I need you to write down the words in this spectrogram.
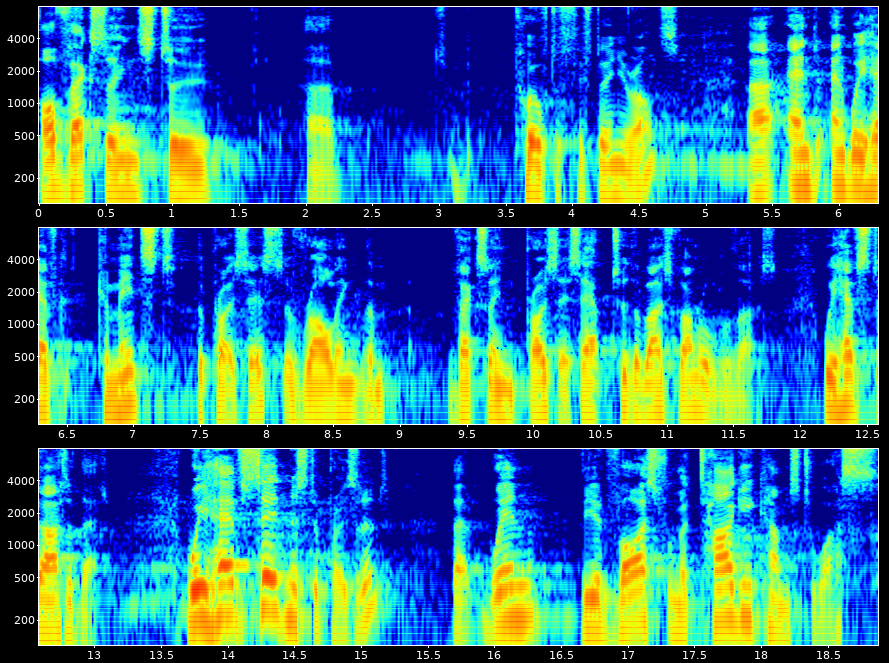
of vaccines to uh, 12 to 15-year-olds, uh, and, and we have commenced the process of rolling the vaccine process out to the most vulnerable of those. We have started that. We have said, Mr President, that when the advice from ATAGI comes to us,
